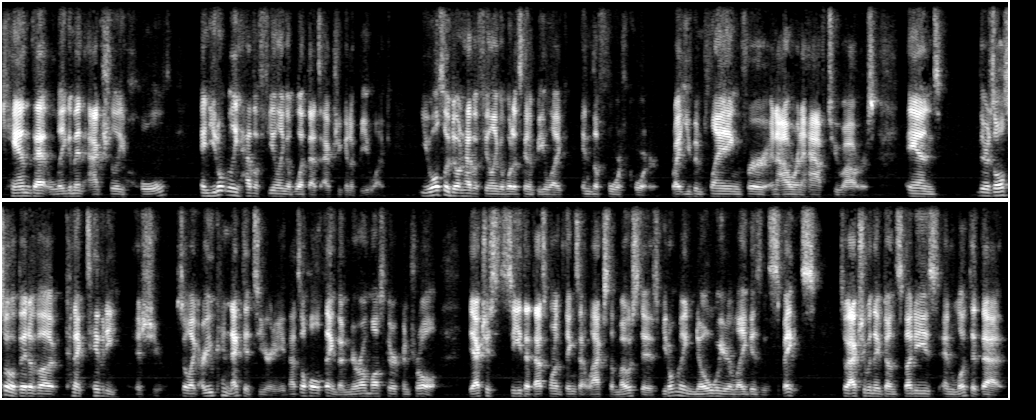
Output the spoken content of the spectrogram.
can that ligament actually hold? And you don't really have a feeling of what that's actually going to be like. You also don't have a feeling of what it's going to be like in the fourth quarter, right? You've been playing for an hour and a half, two hours. And there's also a bit of a connectivity issue. So, like, are you connected to your knee? That's a whole thing, the neuromuscular control. They actually see that that's one of the things that lacks the most is you don't really know where your leg is in space. So, actually, when they've done studies and looked at that,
